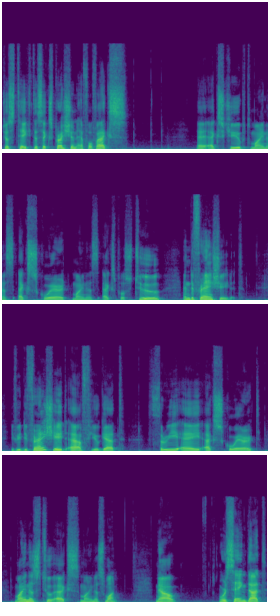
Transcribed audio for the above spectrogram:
just take this expression f of x x cubed minus x squared minus x plus 2 and differentiate it. If you differentiate f, you get 3ax squared minus 2x minus 1. Now, we're saying that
